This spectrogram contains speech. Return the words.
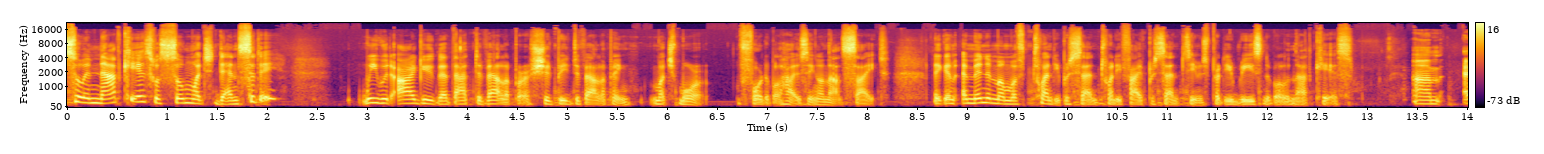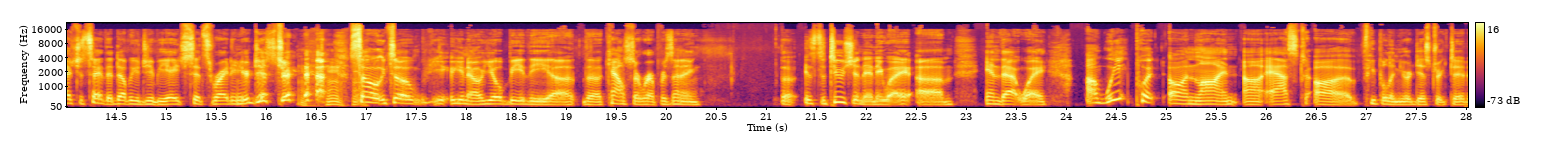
So in that case, with so much density, we would argue that that developer should be developing much more affordable housing on that site. Like a, a minimum of 20%, 25% seems pretty reasonable in that case. I should say the WGBH sits right in your district, so so you, you know you'll be the uh, the counselor representing the institution anyway. Um, in that way, uh, we put online uh, asked uh, people in your district to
